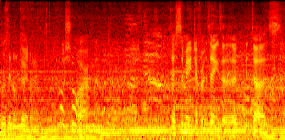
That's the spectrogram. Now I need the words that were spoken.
Or is it not doing it? I'm not sure. There's so many different things that it does.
